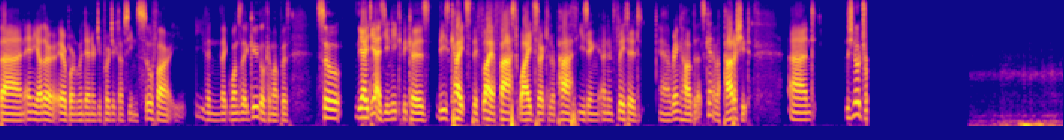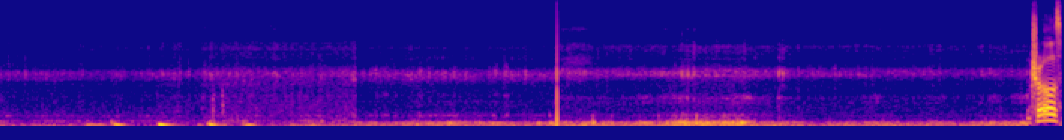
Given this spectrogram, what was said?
than any other airborne wind energy project I've seen so far, even like ones that Google came up with. So the idea is unique because these kites, they fly a fast, wide circular path using an inflated uh, ring hub that's kind of a parachute. And there's no controls.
